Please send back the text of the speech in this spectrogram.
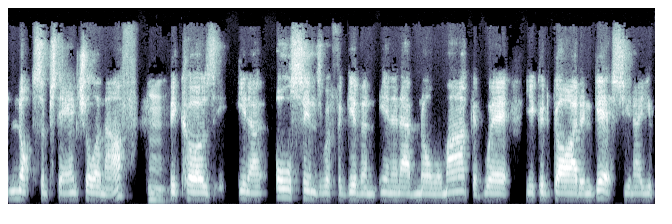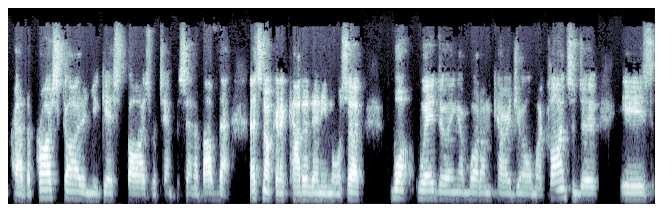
not substantial enough mm. because you know all sins were forgiven in an abnormal market where you could guide and guess. You know you had a price guide and you guessed buyers were 10% above that. That's not going to cut it anymore. So what we're doing and what i'm encouraging all my clients to do is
